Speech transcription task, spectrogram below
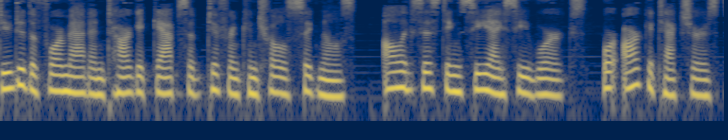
due to the format and target gaps of different control signals, all existing CIC works, or architectures,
